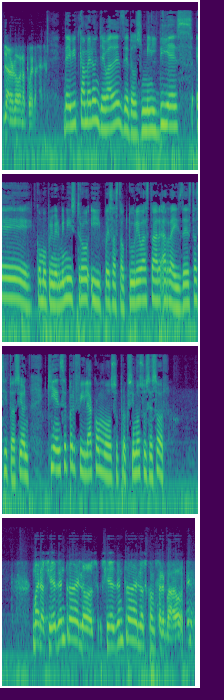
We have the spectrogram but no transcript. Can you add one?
ya no lo van a poder hacer. David Cameron lleva desde 2010 eh, como primer ministro y pues hasta octubre va a estar a raíz de esta situación. ¿Quién se perfila como su próximo sucesor? Bueno, si es dentro de los, si es dentro de los conservadores,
